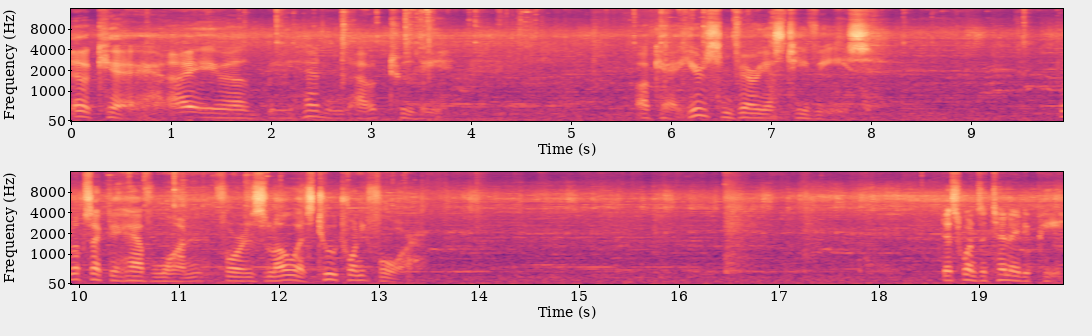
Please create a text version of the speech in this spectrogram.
Okay, I will be heading out to the. Okay, here's some various TVs. Looks like they have one for as low as 224. This one's a 1080p.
